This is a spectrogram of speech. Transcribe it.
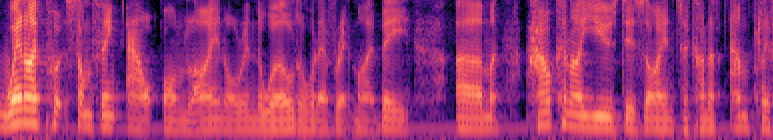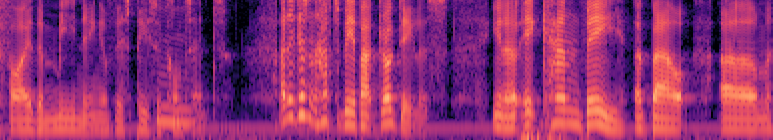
When I put something out online or in the world or whatever it might be, um, how can I use design to kind of amplify the meaning of this piece of content? And it doesn't have to be about drug dealers. You know, it can be about, um,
